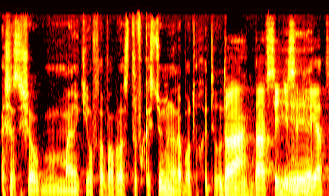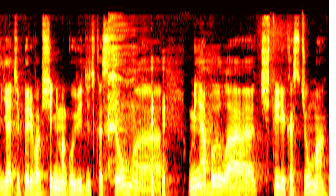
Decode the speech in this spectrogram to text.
А сейчас еще маленький вопрос. Ты в костюме на работу ходил? Да, да, все 10 и... лет. Я теперь вообще не могу видеть костюм. Э, у меня было 4 костюма.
